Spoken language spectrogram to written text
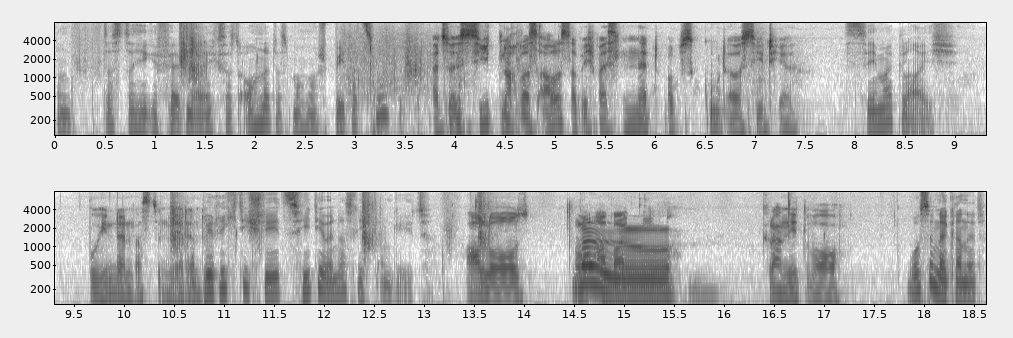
Und das da hier gefällt mir ehrlich gesagt auch nicht. Das machen wir später zu. Also es sieht nach was aus, aber ich weiß nicht, ob es gut aussieht hier. Das sehen wir gleich. Wohin denn? Was denn? Wer denn? Ob ihr richtig steht, seht ihr, wenn das Licht angeht. Hallo. Granit war. Wo ist denn der Granit?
